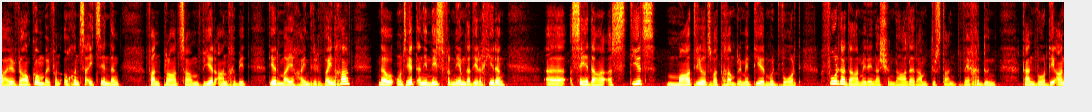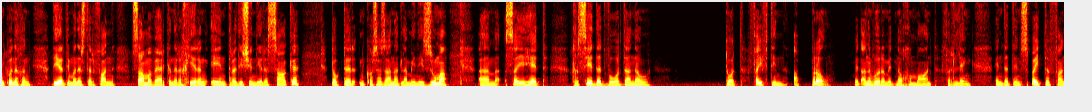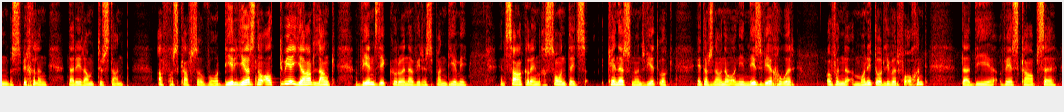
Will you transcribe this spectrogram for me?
Baie welkom by vanoggend se uitsending van Praat Saam weer aangebied deur my Hendrik Weingart. Nou ons het in die nuus verneem dat die regering uh sê daar is steeds maatreëls wat geïmplementeer moet word voordat daarmee die nasionale ramptoestand weggedoen kan word. Die aankondiging deur die minister van Samewerkende Regering en Tradisionele Sake, Dr Nkosazana Dlamini Zuma, ehm um, sy het gesê dit word dan nou tot 15 April met ander woorde met nog 'n maand verleng en dit ten spyte van bespiegeling dat die ramptoestand afgeskaf sou word. Dit heers nou al 2 jaar lank weens die koronaviruspandemie en sake en gesondheidskenners en ons weet ook het ons nou nou in die nuus weer gehoor of 'n monitor liewer vanoggend dat die Weskaapse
